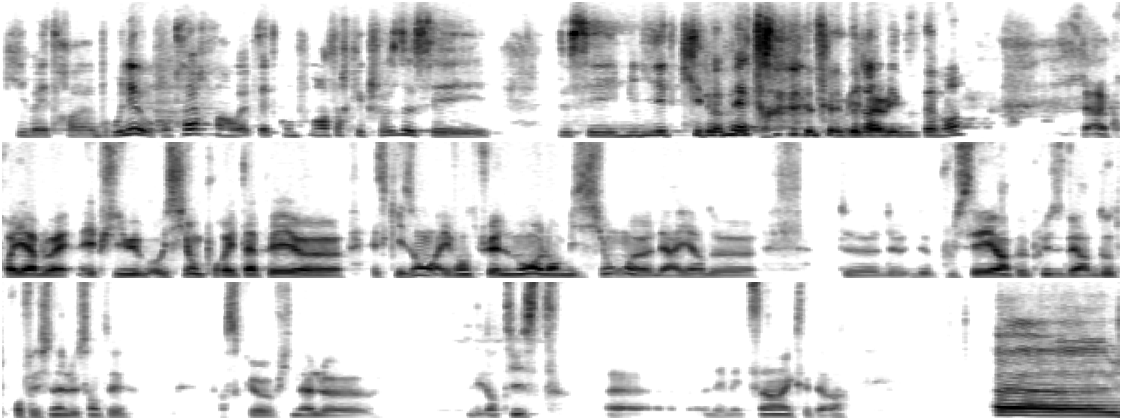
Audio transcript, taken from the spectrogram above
qui va être brûlé, au contraire. Enfin, ouais, peut-être qu'on pourrait en faire quelque chose de ces, de ces milliers de kilomètres de oui, bah d'examen. C'est incroyable, ouais. Et puis aussi, on pourrait taper. Est-ce qu'ils ont éventuellement l'ambition derrière de, de, de, pousser un peu plus vers d'autres professionnels de santé? Parce qu'au final, les dentistes, les médecins, etc. Euh,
